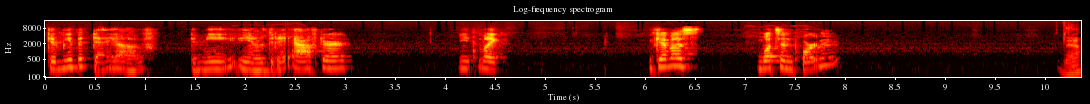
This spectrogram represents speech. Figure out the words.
give me the day of. Give me, you know, the day after. Like, give us what's important Yeah.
